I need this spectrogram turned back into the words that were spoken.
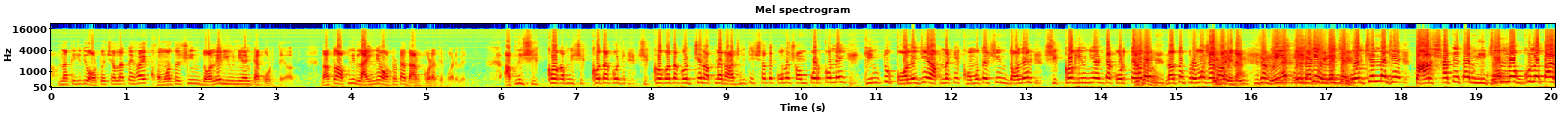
আপনাকে যদি অটো চালাতে হয় ক্ষমতাসীন দলের ইউনিয়নটা করতে হবে। না তো আপনি লাইনে অটোটা দাঁড় করাতে পারবেন না। আপনি শিক্ষক আপনি শিক্ষতা শিক্ষকতা করছেন আপনার রাজনীতির সাথে কোনো সম্পর্ক নেই কিন্তু কলেজে আপনাকে ক্ষমতাসীন দলের শিক্ষক ইউনিয়নটা করতে হবে না তো প্রমোশন হবে না। এই- যে। বলছেন না যে তার সাথে তার নিচের লোকগুলো তার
